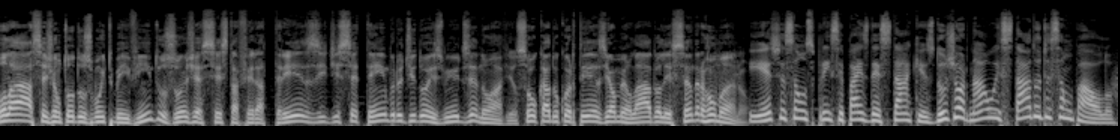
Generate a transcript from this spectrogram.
Olá, sejam todos muito bem-vindos. Hoje é sexta-feira, 13 de setembro de 2019. Eu sou o Cado Cortez e ao meu lado, Alessandra Romano. E estes são os principais destaques do jornal Estado de São Paulo.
